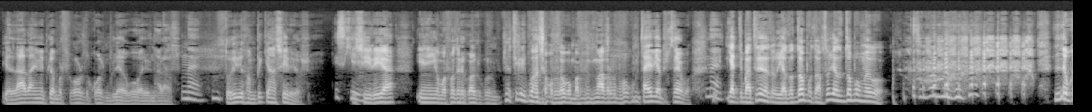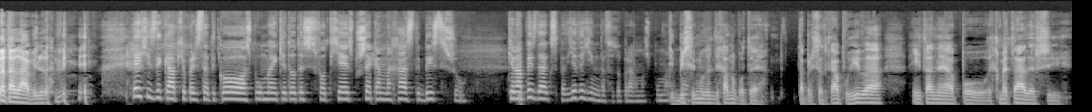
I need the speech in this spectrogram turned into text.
Η Ελλάδα είναι η πιο όμορφη χώρα του κόσμου, λέω εγώ, Ελληναράς. Ναι. το ίδιο θα μου πει και ένας Σύριος. Ισχύει. Η Συρία είναι η ομορφότερη χώρα του κόσμου. Γιατί λοιπόν να τσακωθώ με αυτόν τον άνθρωπο που έχουμε τα ίδια πιστεύω. Ναι. Για την πατρίδα του, για τον τόπο του, αυτό για τον τόπο μου εγώ. Συμφωνώ. Δεν έχω καταλάβει δηλαδή. Έχεις δει κάποιο περιστατικό, ας πούμε, και τότε στις φωτιές που σε έκανε να χάσεις την πίστη σου; Και να πεις εντάξει, παιδιά, δεν γίνεται αυτό το πράγμα, ας πούμε. Την Ναι. πίστη μου δεν τη χάνω ποτέ. Τα περιστατικά που είδα ήταν από εκμετάλλευση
